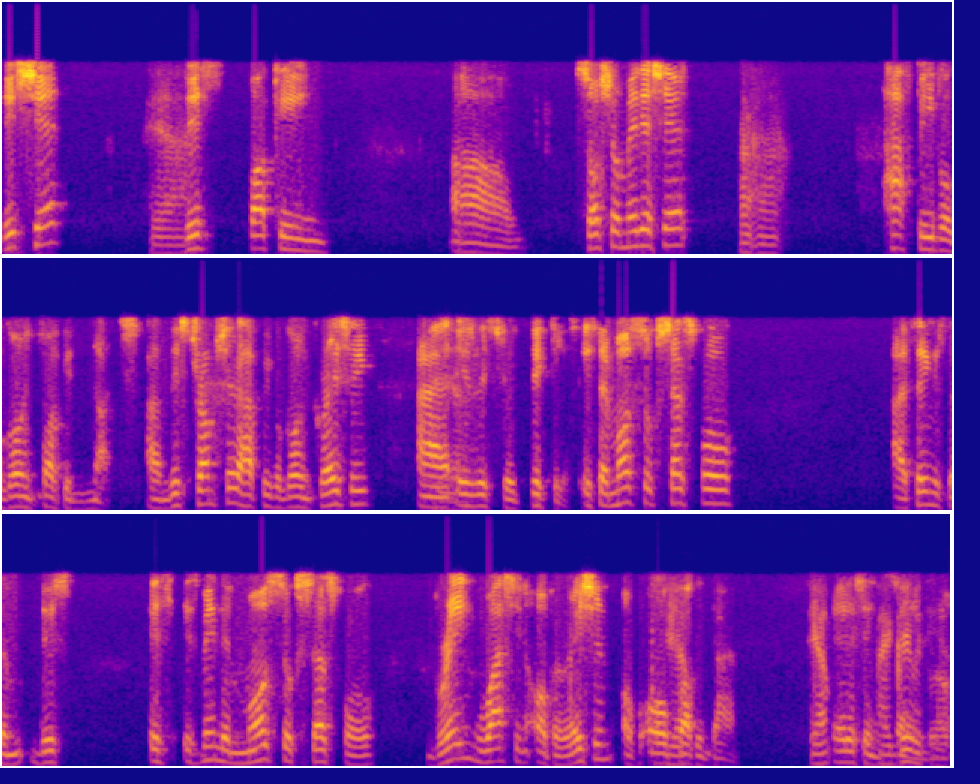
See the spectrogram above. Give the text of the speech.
this shit yeah. this fucking um social media shit Uh huh. have people going fucking nuts. And this Trump shit have people going crazy and Yeah. it is ridiculous. It's the most successful I think it's the this it's it's been the most successful brainwashing operation of all Yeah. fucking time. Yep. It is insane, I agree with bro. you.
